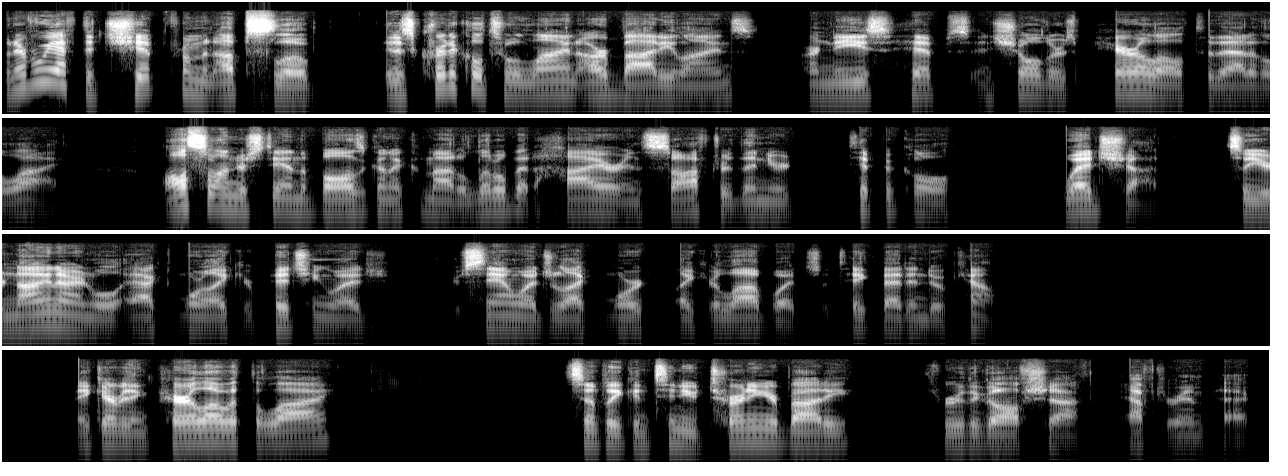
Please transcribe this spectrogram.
Whenever we have to chip from an upslope, it is critical to align our body lines, our knees, hips, and shoulders parallel to that of the lie. Also understand the ball is going to come out a little bit higher and softer than your typical wedge shot. So your 9 iron will act more like your pitching wedge, your sand wedge will act more like your lob wedge. So take that into account. Make everything parallel with the lie, and simply continue turning your body through the golf shot after impact.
